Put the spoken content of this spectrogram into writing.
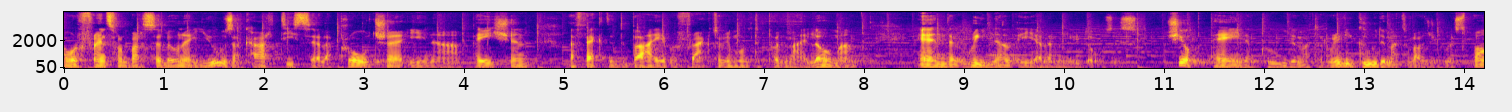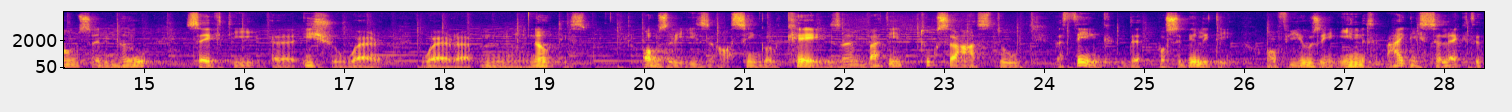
Our friends from Barcelona use a CAR T-cell approach in a patient affected by refractory multiple myeloma and renal AL amyloidosis. She obtained a good, really good hematologic response and no safety uh, issue were, were uh, mm, noticed. Obviously, it's a single case, but it took us to think the possibility of using in highly selected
